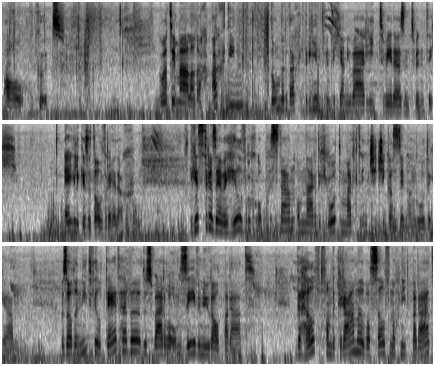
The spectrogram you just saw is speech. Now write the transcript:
all good. Guatemala, dag 18, donderdag 23 januari 2020. Eigenlijk is het al vrijdag. Gisteren zijn we heel vroeg opgestaan om naar de grote markt in Chichicastenango te gaan. We zouden niet veel tijd hebben, dus waren we om 7 uur al paraat. De helft van de kramen was zelf nog niet paraat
